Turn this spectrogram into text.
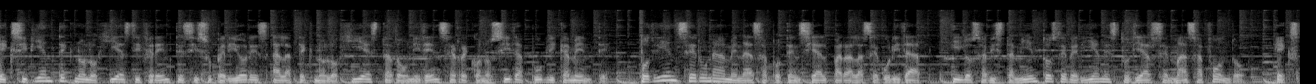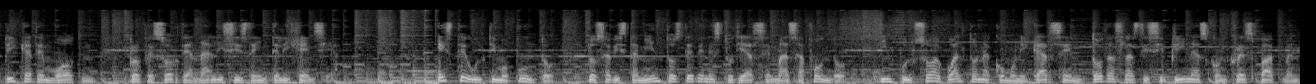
exhibían tecnologías diferentes y superiores a la tecnología estadounidense reconocida públicamente, podrían ser una amenaza potencial para la seguridad, y los avistamientos deberían estudiarse más a fondo, explica Dem Walton, profesor de análisis de inteligencia. Este último punto, los avistamientos deben estudiarse más a fondo, impulsó a Walton a comunicarse en todas las disciplinas con Chris Buckman,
